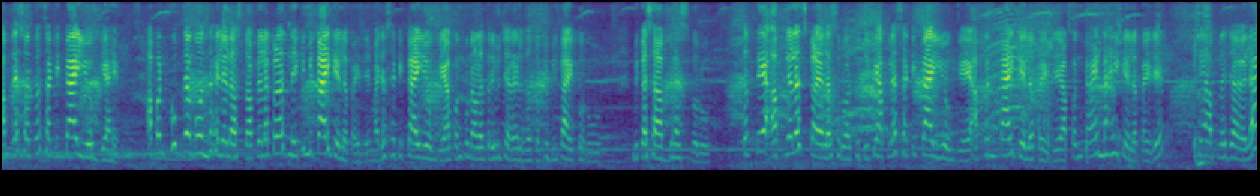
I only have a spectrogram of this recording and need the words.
आपल्या स्वतःसाठी काय योग्य आहे? आपण खूपदा गोंधळलेलं असतो. आपल्याला कळत नाही की मी काय केलं पाहिजे? माझ्यासाठी काय योग्य आहे? आपण कुणाला तरी विचारायला जातो की मी काय करू? मी कसा अभ्यास करू? तर ते आपल्यालाच कळायला सुरुवात होती की आपल्यासाठी काय योग्य आहे आपण काय केलं पाहिजे आपण काय नाही केलं पाहिजे हे आपलं ज्या वेळेला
